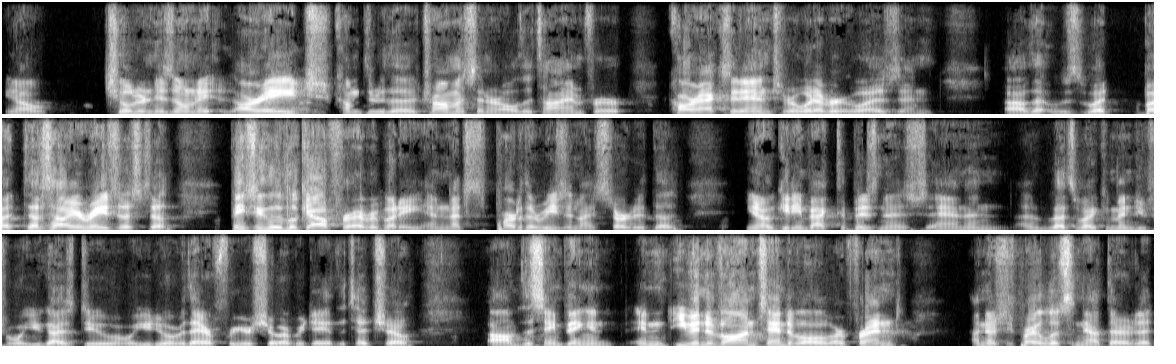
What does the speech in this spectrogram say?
you know, children his own our age come through the trauma center all the time for car accidents or whatever it was, and uh, that was what. But that's how he raised us to basically look out for everybody, and that's part of the reason I started the, you know, getting back to business, and then uh, that's why I commend you for what you guys do or what you do over there for your show every day at the TED Show um, the same thing. And and even Yvonne Sandoval, our friend, I know she's probably listening out there. That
